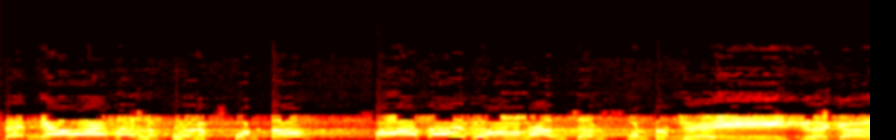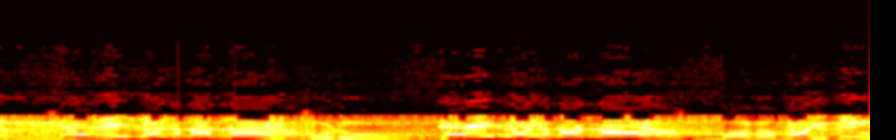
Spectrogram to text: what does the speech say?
ధన్యవాదాలు తెలుపుకుంటూ పాదాభివందనాలు తెలుపుకుంటున్నాను జై జగన్. జై జగనన్న. ఇప్పుడు జై జగనన్న. మనం ఎదురు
